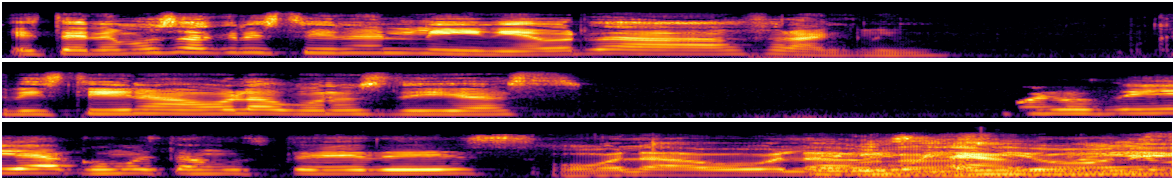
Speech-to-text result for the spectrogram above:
Eh, tenemos a Cristina en línea, ¿verdad, Franklin? Cristina, hola, buenos días. Buenos días, ¿cómo están ustedes? Hola, hola, bendiciones.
